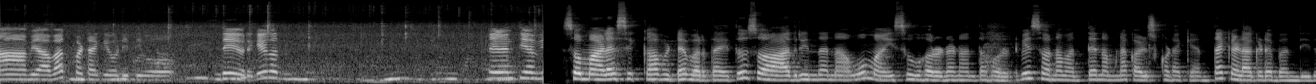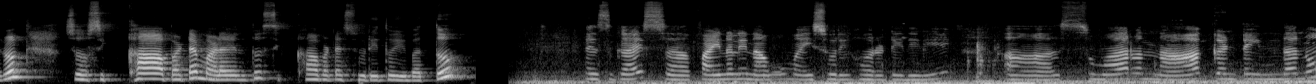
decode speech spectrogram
ನಾವು ಯಾವಾಗ ಪಟಾಕಿ ಹೊಡಿತೀವೋ, ದೇವರಿಗೆ ಗೊತ್ತು. ಏನಂತೀಯ ಸೊ ಮಳೆ ಸಿಕ್ಕಾಪಟ್ಟೆ ಬರ್ತಾಯಿತ್ತು. ಸೊ ಆದ್ದರಿಂದ ನಾವು ಮೈಸೂರು ಹೊರಡೋಣ ಅಂತ ಹೊರಟ್ವಿ. ಸೊ ನಮ್ಮ ಅತ್ತೆ ನಮ್ಮನ್ನ ಕಳಿಸ್ಕೊಡೋಕ್ಕೆ ಅಂತ ಕೆಳಗಡೆ ಬಂದಿದ್ರು. ಸೊ ಸಿಕ್ಕಾಪಟ್ಟೆ ಮಳೆ ಅಂತೂ ಸಿಕ್ಕಾಪಟ್ಟೆ ಸುರಿತು ಇವತ್ತು. ಎಸ್ ಗೈಸ್ ಫೈನಲಿ ನಾವು ಮೈಸೂರಿಗೆ ಹೊರಟಿದ್ದೀವಿ ಸುಮಾರು ಒಂದು ನಾಲ್ಕು ಗಂಟೆಯಿಂದನೂ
